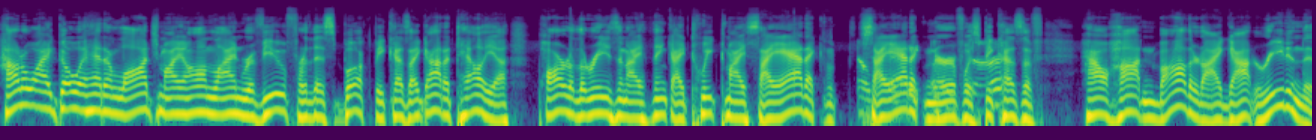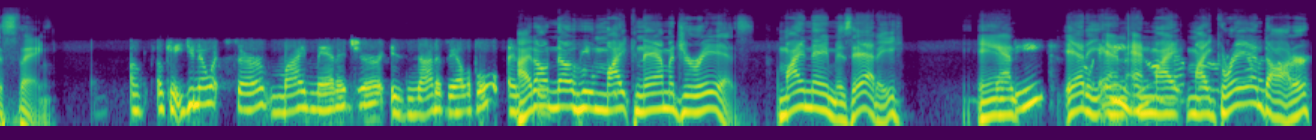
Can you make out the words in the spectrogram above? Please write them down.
how do I go ahead and lodge my online review for this book? Because I got to tell you, part of the reason I think I tweaked my sciatic sciatic nerve was because of how hot and bothered I got reading this thing. Okay, you know what, sir? My manager is not available. And I don't know who Mike Namager is. My name is Eddie. And Eddie? Eddie, and, Eddie, and you my my granddaughter,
